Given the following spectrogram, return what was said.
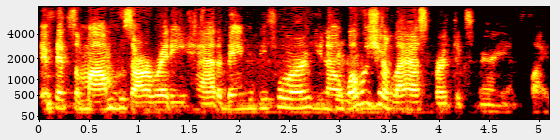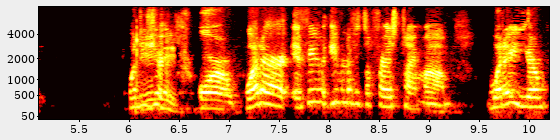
if it's a mom who's already had a baby before, you know, mm-hmm. what was your last birth experience like? What is mm-hmm. your, or what are, if you, even if it's a first time mom, what are your,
